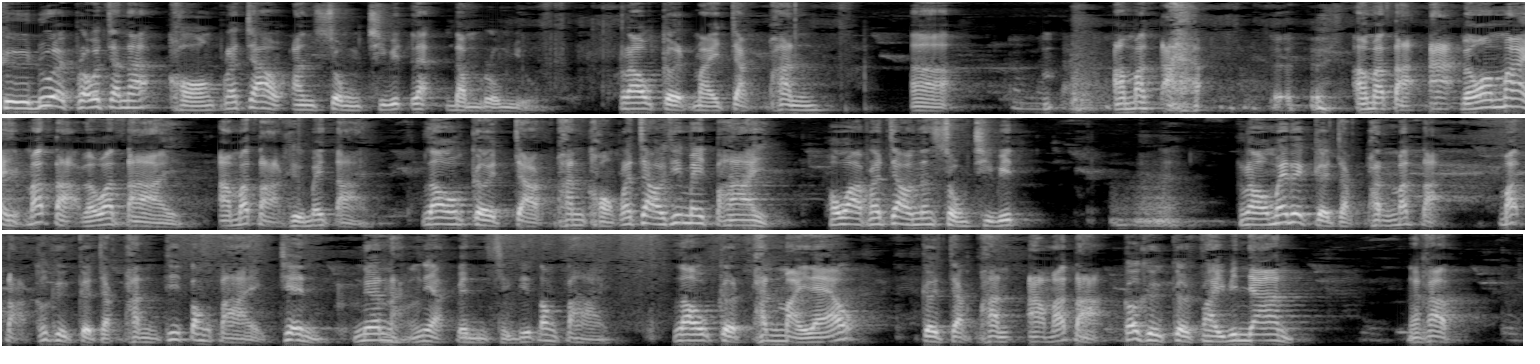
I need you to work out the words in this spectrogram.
คือด้วยพระวจนะของพระเจ้าอันทรงชีวิตและดำรงอยู่ เราเกิดใหม่จากพันอมตะอมตะอะแปลว่าไม่มะตะแปลว่าตาย อมตะคือไม่ตาย เราเกิดจากพันของพระเจ้าที่ไม่ตาย เพราะว่าพระเจ้านั้นทรงชีวิต เราไม่ได้เกิดจากพันมัตตะมัตตะก็คือเกิดจากพันที่ต้องตาย เช่น เนื้อหนังเนี่ยเป็นสิ่งที่ต้องตาย เราเกิดพันใหม่แล้ว เกิดจากพันอมตะก็คือเกิดไฟวิญญาณนะครับ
